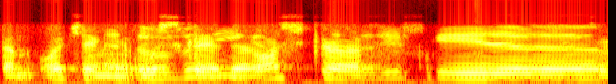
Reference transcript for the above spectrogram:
Там очень это узкая дорожка. Это Рижский э,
